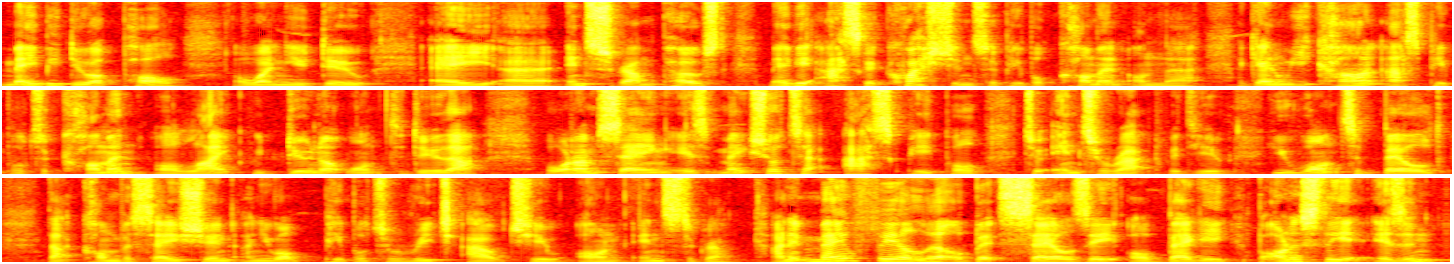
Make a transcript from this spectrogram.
maybe do a poll or when you do a uh, Instagram post, maybe ask a question so people comment on there. Again, we can't ask people to comment or like, we do not want to do that. But what I'm saying is make sure to ask people to interact with you. You want to build that conversation and you want people to reach out to you on Instagram. And it may feel a little bit salesy or beggy, but honestly, it isn't.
